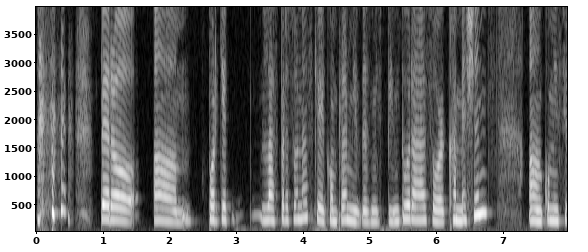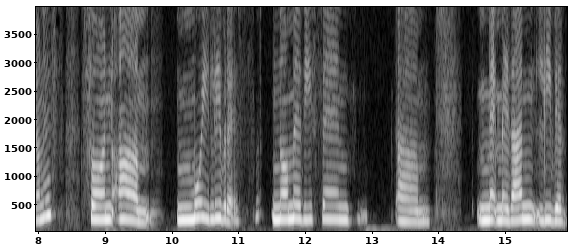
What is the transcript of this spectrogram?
pero um, porque las personas que compran mi- de mis pinturas o commissions, uh, comisiones, son um, muy libres. No me dicen, um, me, me dan liber-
